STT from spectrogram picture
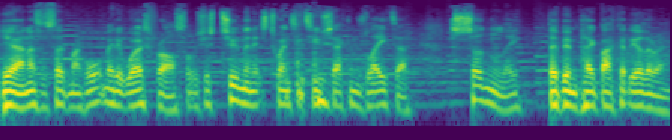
Yeah, and as I said, Michael, what made it worse for Arsenal was just two minutes, 22 seconds later, suddenly they've been pegged back at the other end.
